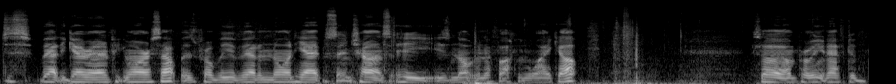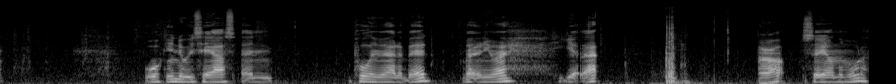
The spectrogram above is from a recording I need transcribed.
Just about to go around and pick Morris up. There's probably about a 98% chance that he is not going to fucking wake up. So I'm probably going to have to walk into his house and pull him out of bed. But anyway, you get that. Alright, see you on the water.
